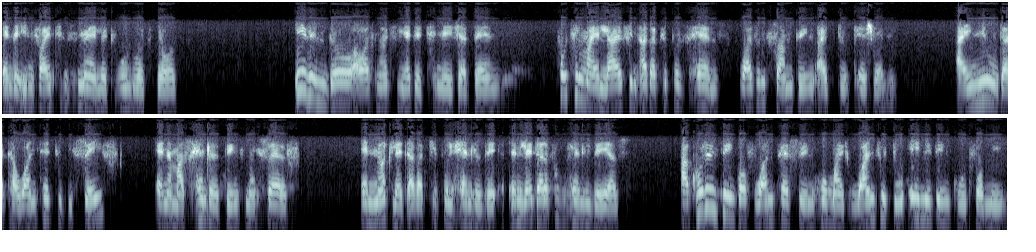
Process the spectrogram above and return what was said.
and the inviting smell at Woolworth stores. Even though I was not yet a teenager then, putting my life in other people's hands wasn't something I do casually. I knew that I wanted to be safe and I must handle things myself and not let other people handle the and let other people handle theirs. I couldn't think of one person who might want to do anything good for me.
